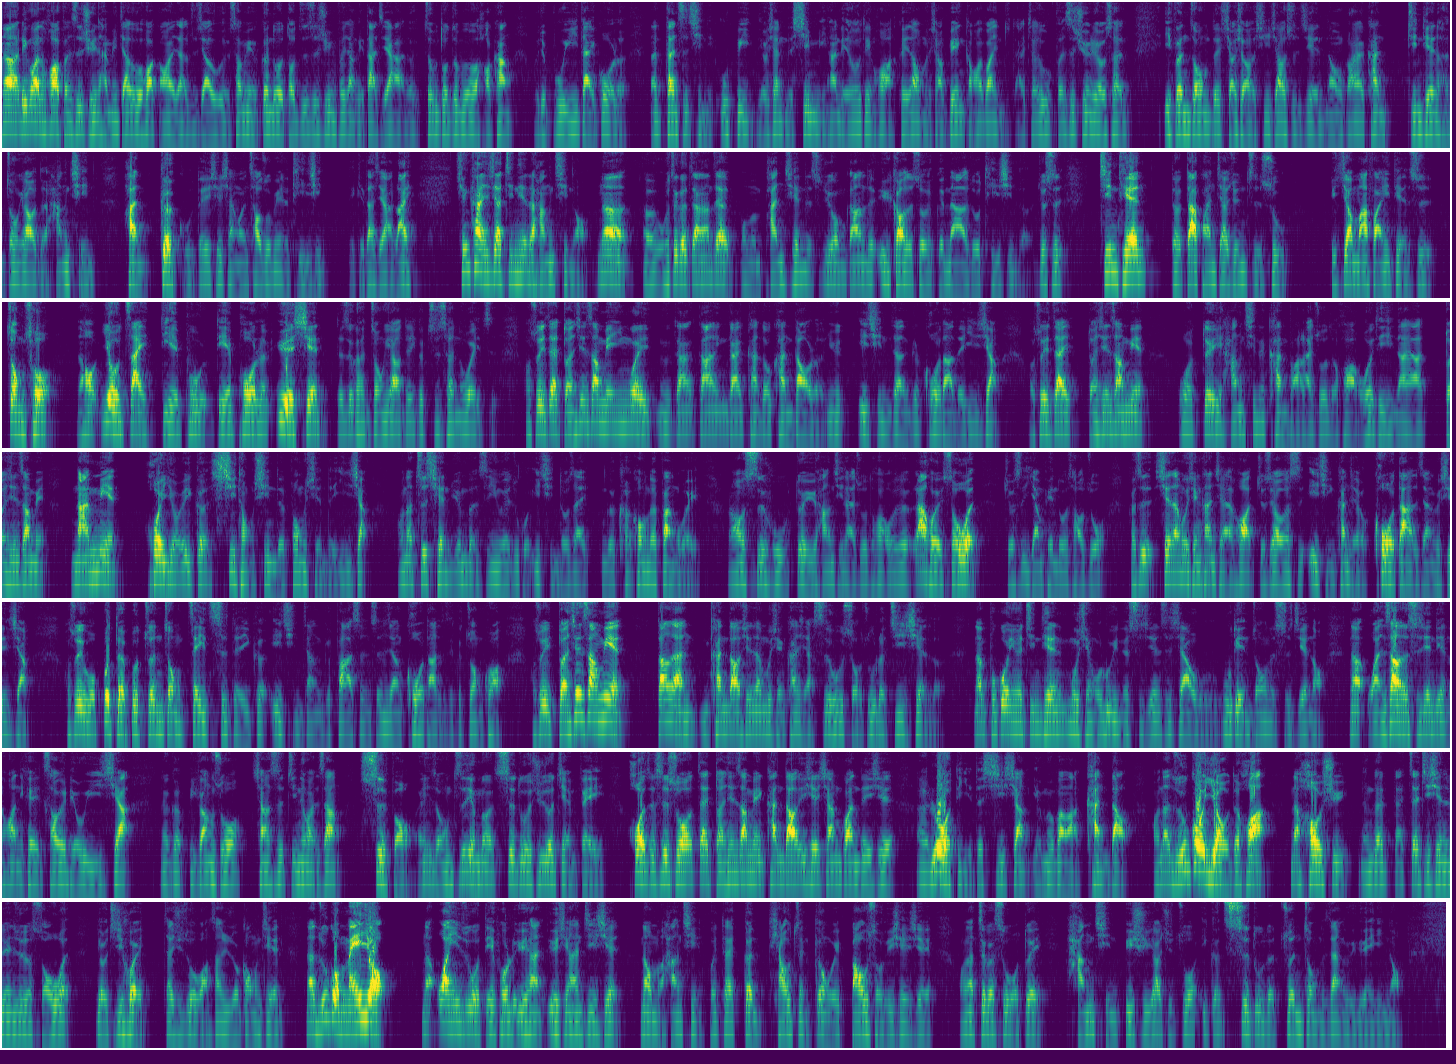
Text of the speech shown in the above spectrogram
那另外的话，粉丝群还没加入的话，赶快加入加入，上面有更多的投资资讯分享给大家。有这么多这么多好康，我就不一一带过了。那但是请你务必留下你的姓名和联络电话，可以让我们小编赶快帮你来加入粉丝群的流程。一分钟的小小的行销时间，那我们赶快看今天很重要的行情和个股的一些相关操作面的提醒，也给大家来。先看一下今天的行情哦。那呃，我这个刚刚在我们盘前的时候，因为我们刚刚的预告的时候，有跟大家做提醒的，就是今天的大盘加权指数比较麻烦一点，是重挫，然后又在跌破跌破了月线的这个很重要的一个支撑的位置。哦，所以在短线上面，因为刚刚刚应该看都看到了，因为疫情这样一个扩大的影响，哦，所以在短线上面，我对行情的看法来说的话，我会提醒大家，短线上面难免会有一个系统性的风险的影响。哦，那之前原本是因为如果疫情都在那个可控的范围，然后似乎对于行情来说的话，我就拉回守稳就是一样偏多操作。可是现在目前看起来的话，就是要是疫情看起来有扩大的这样一个现象，所以我不得不尊重这一次的一个疫情这样一个发生，甚至这样扩大的这个状况。所以短线上面，当然你看到现在目前看起来似乎守住了季线了。那不过因为今天目前我录影的时间是下午五点钟的时间哦，那晚上的时间点的话，你可以稍微留意一下。那个，比方说，像是今天晚上是否诶融资有没有适度的去做减肥，或者是说在短线上面看到一些相关的一些呃落底的迹象，有没有办法看到？哦，那如果有的话，那后续能够在在季线这边就是守稳，有机会再去做往上去做攻坚。那如果没有，那万一如果跌破了月线、月线和季线，那我们行情会再更调整更为保守一些些。哦，那这个是我对行情必须要去做一个适度的尊重的这样一个原因哦。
